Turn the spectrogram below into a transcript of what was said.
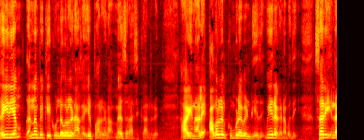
தைரியம் தன்னம்பிக்கை கொண்டவர்களாக இருப்பார்களா மேசராசிக்காரர்கள் ஆகையினாலே அவர்கள் கும்பிட வேண்டியது வீர கணபதி. சரி இந்த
